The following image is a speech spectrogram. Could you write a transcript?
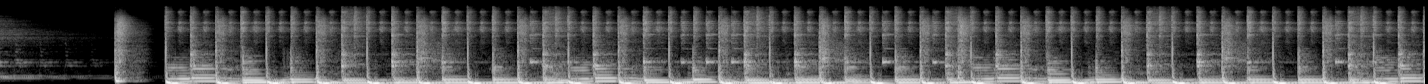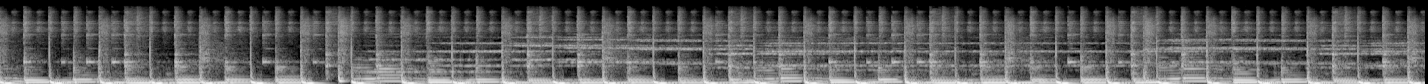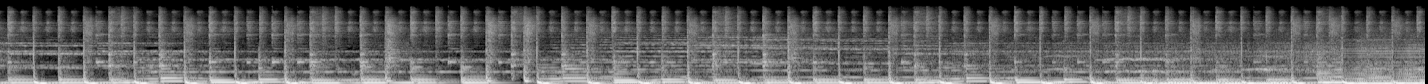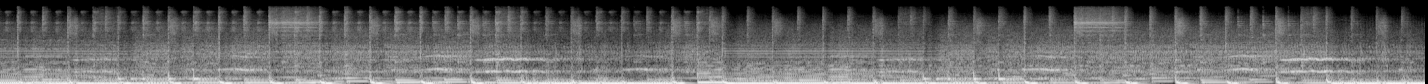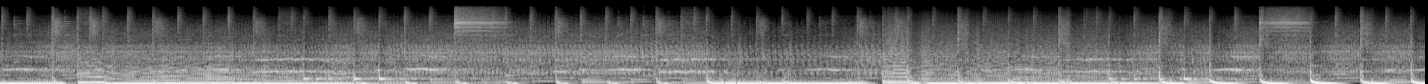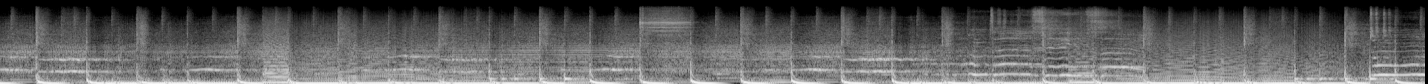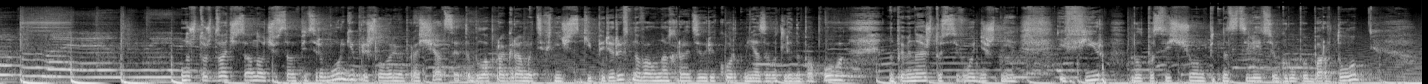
Часа ночи в Санкт-Петербурге. Пришло время прощаться. Это была программа «Технический перерыв» на волнах Радио Рекорд. Меня зовут Лена Попова. Напоминаю, что сегодняшний эфир был посвящен 15-летию группы «Барто».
